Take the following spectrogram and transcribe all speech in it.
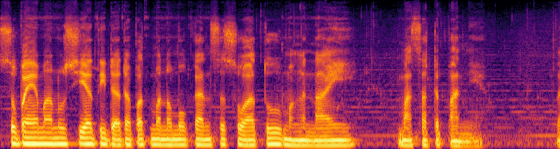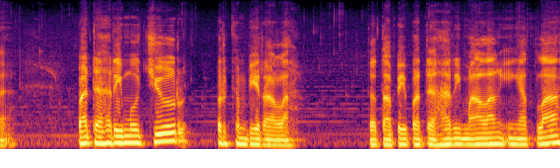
supaya manusia tidak dapat menemukan sesuatu mengenai masa depannya. Nah, pada hari mujur bergembiralah, tetapi pada hari malang ingatlah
